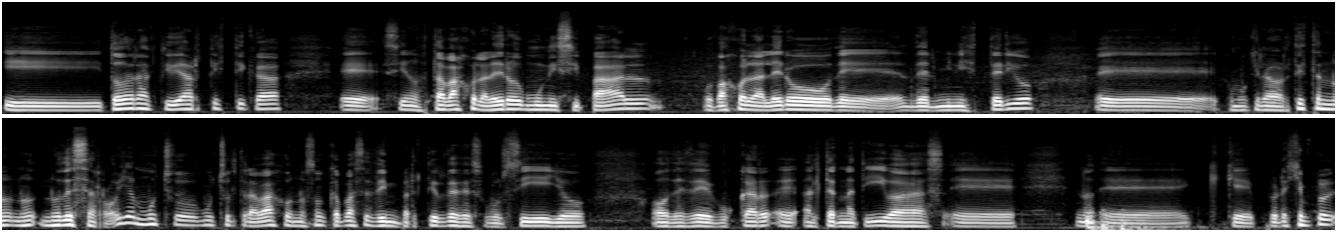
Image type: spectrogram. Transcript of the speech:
Y toda la actividad artística, eh, si no está bajo el alero municipal o bajo el alero del ministerio, eh, como que los artistas no, no, no, desarrollan mucho, mucho el trabajo, no son capaces de invertir desde su bolsillo o desde buscar eh, alternativas, eh, que por ejemplo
